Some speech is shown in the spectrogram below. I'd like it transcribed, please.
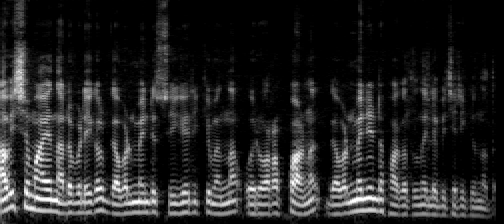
ആവശ്യമായ നടപടികൾ ഗവൺമെന്റ് സ്വീകരിക്കുമെന്ന ഒരു ഉറപ്പാണ് ഗവൺമെന്റിന്റെ ഭാഗത്തുനിന്ന് ലഭിച്ചിരിക്കുന്നത്.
